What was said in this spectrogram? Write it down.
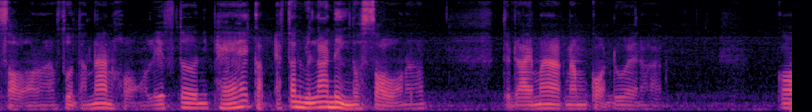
2-2นะครับ ส่วนทางด้านของเลสเตอร์นี่แพ้ให้กับแอสตันวิลล่า1ต่อ2นะครับเจะได้มากนำก่อนด้วยนะครับ ก็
